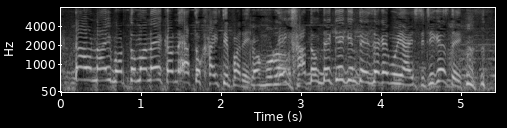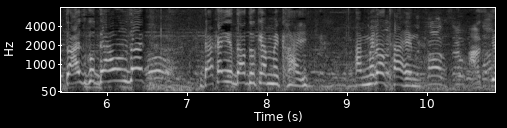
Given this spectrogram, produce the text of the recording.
একটাও নাই বর্তমানে কারণ এত খাইতে পারে। এই খাদক দেখে কিন্তু এই জায়গায় মুই আইছি ঠিক আছে? তো আজকে দেখুন যাক ঢাকাইয়ে দাদু কেমনে খাই। আপনারাও থাহেন। আজকে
